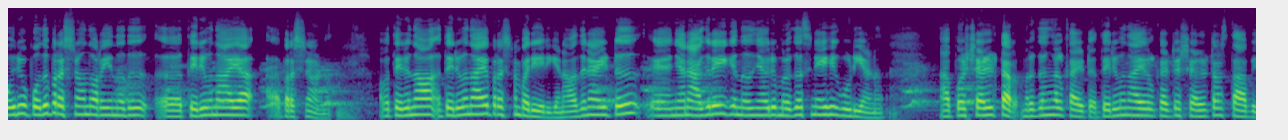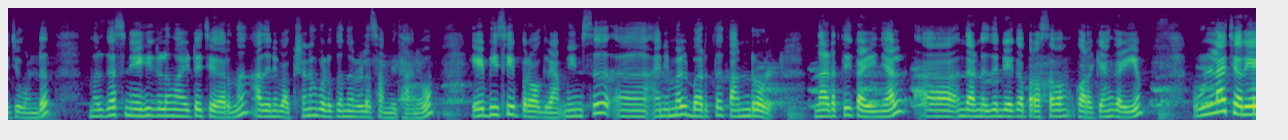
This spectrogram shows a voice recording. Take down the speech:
ഒരു പൊതു പ്രശ്നം എന്ന് പറയുന്നത് തെരുവുനായ പ്രശ്നമാണ്. അപ്പോൾ തെരുവുനാ തെരുവുനായ പ്രശ്നം പരിഹരിക്കണം. അതിനായിട്ട് ഞാൻ ആഗ്രഹിക്കുന്നത് ഞാൻ ഒരു മൃഗസ്നേഹി കൂടിയാണ്. അപ്പോൾ ഷെൽട്ടർ മൃഗങ്ങൾക്കായിട്ട് തെരുവ് നായകൾക്കായിട്ട് ഷെൽട്ടർ സ്ഥാപിച്ചുകൊണ്ട് മൃഗസ്നേഹികളുമായിട്ട് ചേർന്ന് അതിന് ഭക്ഷണം കൊടുക്കുന്നതിനുള്ള സംവിധാനവും A B C programme means animal birth control നടത്തി കഴിഞ്ഞാൽ എന്താണ് ഇതിന്റെയൊക്കെ പ്രസവം കുറയ്ക്കാൻ കഴിയും. ഉള്ള ചെറിയ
